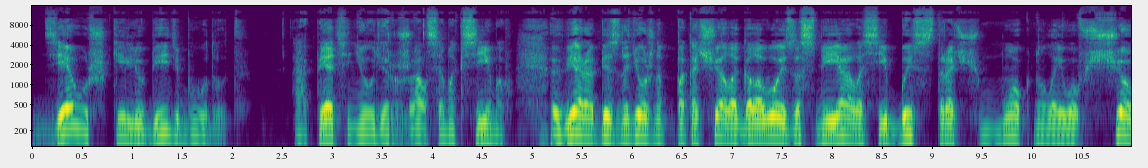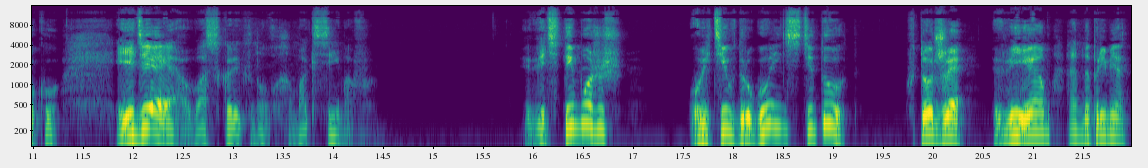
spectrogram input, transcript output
девушки любить будут. Опять не удержался Максимов. Вера безнадежно покачала головой, засмеялась и быстро чмокнула его в щеку. «Идея!» — воскликнул Максимов. «Ведь ты можешь уйти в другой институт, в тот же ВМ, например».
